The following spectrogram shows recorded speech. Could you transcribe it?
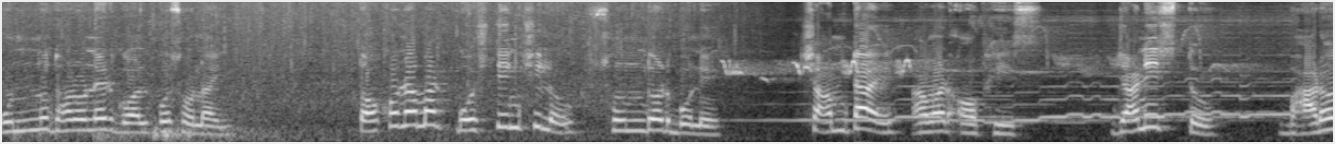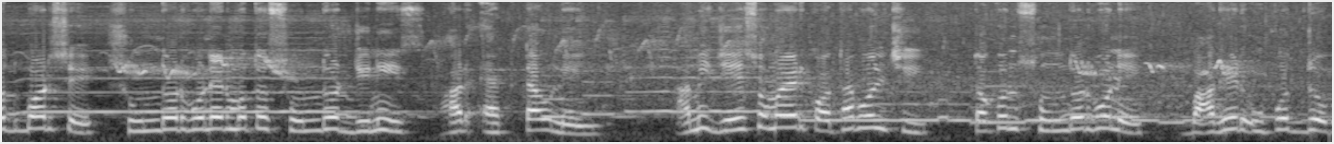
অন্য ধরনের গল্প শোনাই। তখন আমার পোস্টিং ছিল সুন্দরবনে চামটায় আমার অফিস জানিস তো, ভারতবর্ষে সুন্দরবনের মতো সুন্দর জিনিস আর একটাও নেই। আমি যে সময়ের কথা বলছি, তখন সুন্দরবনে বাঘের উপদ্রব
